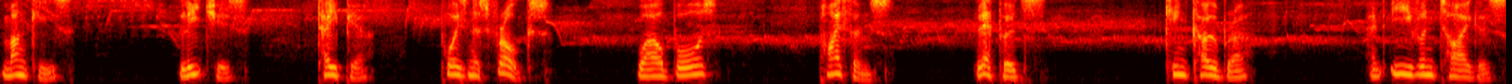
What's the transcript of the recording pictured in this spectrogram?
monkeys, leeches, tapir, poisonous frogs, wild boars, pythons, leopards, king cobra, and even tigers.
